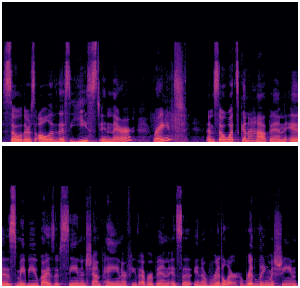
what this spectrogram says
So there's all of this yeast in there, right? And so what's going to happen is maybe you guys have seen in Champagne, or if you've ever been, it's a, in a riddler. A riddling machine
